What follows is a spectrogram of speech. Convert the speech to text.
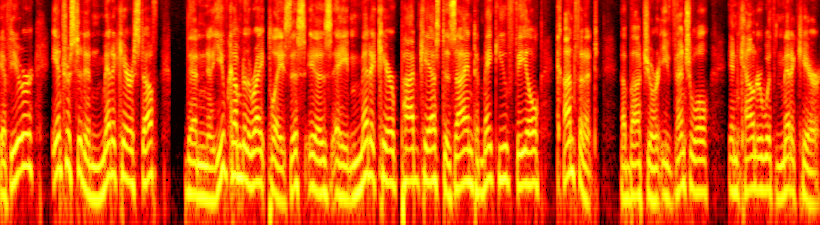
if you're interested in Medicare stuff, then you've come to the right place. This is a Medicare podcast designed to make you feel confident about your eventual encounter with Medicare.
